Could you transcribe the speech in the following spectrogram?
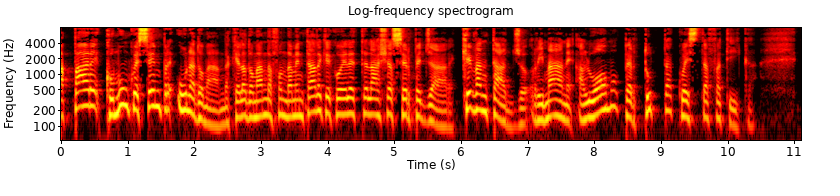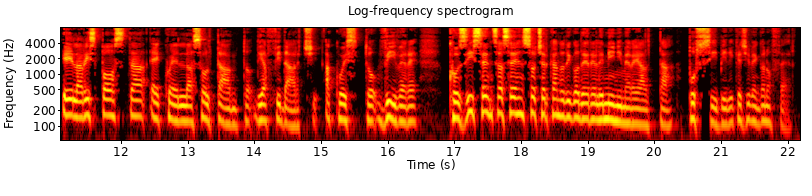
appare comunque sempre una domanda, che è la domanda fondamentale che Coelet lascia serpeggiare. Che vantaggio rimane all'uomo per tutta questa fatica? E la risposta è quella soltanto di affidarci a questo vivere così senza senso, cercando di godere le minime realtà possibili che ci vengono offerte.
